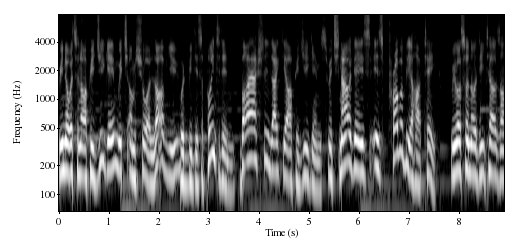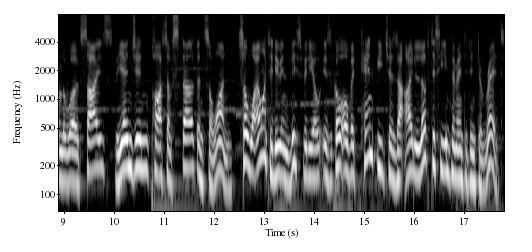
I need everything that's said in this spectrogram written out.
We know it's an RPG game which I'm sure a lot of you would be disappointed in, but I actually like the RPG games, which nowadays is probably a take. We also know details on the world size, the engine, parts of stealth and so on. So what I want to do in this video is go over 10 features that I'd love to see implemented into Red.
